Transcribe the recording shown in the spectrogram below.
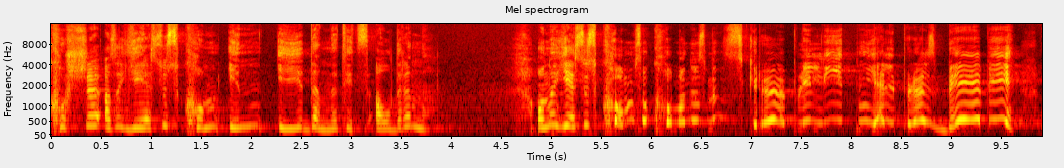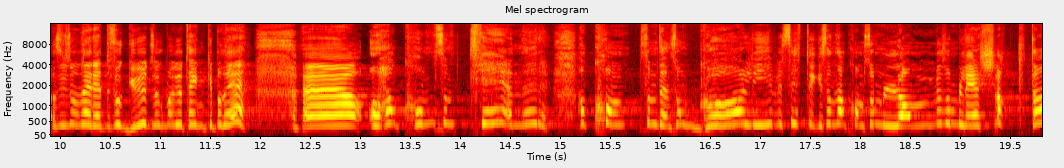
korset, altså Jesus kom inn i denne tidsalderen. Og når Jesus kom, så kom han jo som en skrøpelig, liten, hjelpeløs baby. Altså Hvis man er redd for Gud, så kan man jo tenke på det. Eh, og han kom som tjener. Han kom som den som ga livet sitt. ikke sant? Han kom som lammet som ble slakta.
